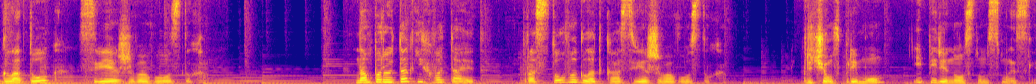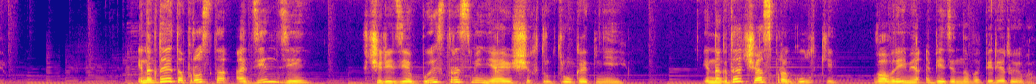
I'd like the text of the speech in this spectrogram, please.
глоток свежего воздуха. Нам порой так не хватает простого глотка свежего воздуха, причем в прямом и переносном смысле. Иногда это просто один день в череде быстро сменяющих друг друга дней. Иногда час прогулки во время обеденного перерыва.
